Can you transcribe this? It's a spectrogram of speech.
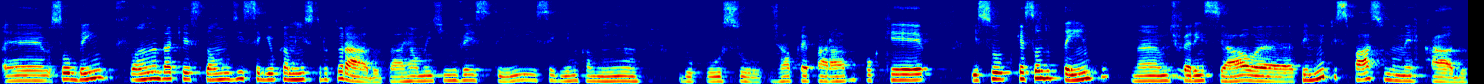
é, sou bem fã da questão de seguir o caminho estruturado, tá? Realmente investir e seguir no caminho do curso já preparado, porque isso, questão do tempo, né, é um diferencial, é, tem muito espaço no mercado.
